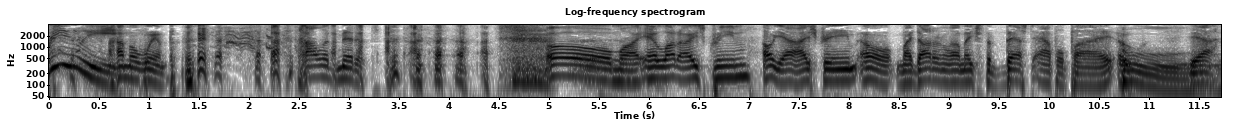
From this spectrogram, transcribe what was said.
Really? I'm a wimp. I'll admit it. oh, my. And a lot of ice cream? Oh yeah, ice cream. Oh, my daughter-in-law makes the best apple pie. Oh, Ooh. yeah,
